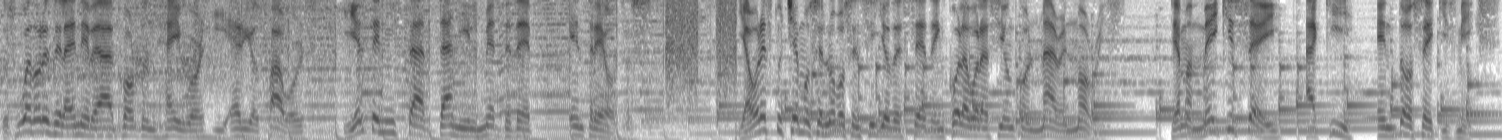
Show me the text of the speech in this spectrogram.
los jugadores de la NBA Gordon Hayward y Ariel Powers, y el tenista Daniel Medvedev, entre otros. Y ahora escuchemos el nuevo sencillo de Seth en colaboración con Maren Morris. Se llama Make You Say, aquí en 2X Mix.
